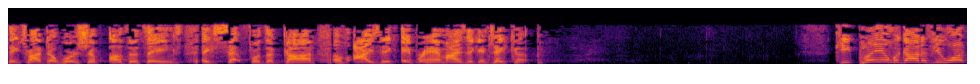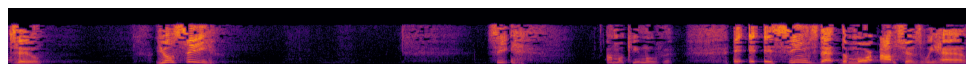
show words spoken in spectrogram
they tried to worship other things except for the God of Isaac, Abraham, Isaac, and Jacob. Keep playing with God if you want to. You'll see See, I'm gonna keep moving. It, it, it seems that the more options we have,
